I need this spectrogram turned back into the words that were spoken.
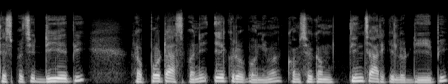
त्यसपछि डिएपी र पोटास पनि एक रोपनीमा कमसेकम तिन चार किलो डिएपी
